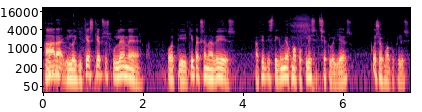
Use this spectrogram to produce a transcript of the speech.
Άρα οι λογικές σκέψεις που λένε ότι κοίταξε να δεις αυτή τη στιγμή έχουμε αποκλείσει τις εκλογές. Πώς έχουμε αποκλείσει;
